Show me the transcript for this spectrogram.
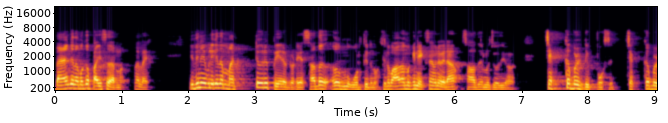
ബാങ്ക് നമുക്ക് പൈസ തരണം അല്ലേ? ഇതിനെ വിളിക്കുന്ന മറ്റൊരു പേരുണ്ട് യെസ് അത് അതൊന്ന് ഓർത്തിരുന്നു. ചിലപ്പോൾ അത് നമുക്ക് ഇനി എക്സാമിന് വരാൻ സാധ്യതയുള്ള ചോദ്യമാണ്. Checkable deposit checkable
